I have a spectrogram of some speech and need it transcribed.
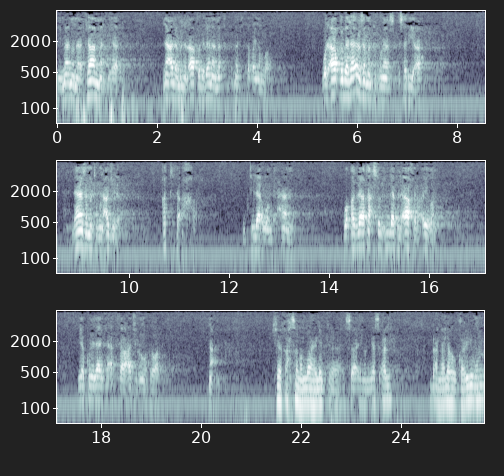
إيماننا تاما بهذا. نعلم أن العاقبة لنا ما اتقينا الله. والعاقبة لا يلزم أن تكون سريعة لا يلزم أن تكون عجلة قد تتأخر ابتلاء وامتحانا وقد لا تحصل إلا في الآخرة أيضا ليكون ذلك أكثر عجلا وثوابا. نعم. شيخ أحسن الله إليك سائل يسأل بأن له قريب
